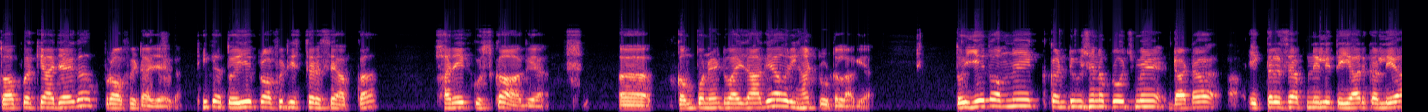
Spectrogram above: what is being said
तो आपका क्या आ जाएगा? प्रॉफिट आ जाएगा। ठीक है? तो ये प्रॉफिट इस तरह से आपका, हर एक उसका आ गया। कंपोनेंट वाइज आ गया और यहाँ टोटल आ गया। तो ये तो हमने एक कंट्रीब्यूशन अप्रोच में डाटा एक तरह से अपने लिए तैयार कर लिया।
